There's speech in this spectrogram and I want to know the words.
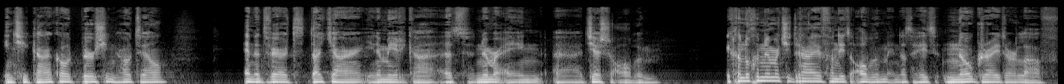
in Chicago, het Pershing Hotel. En het werd dat jaar in Amerika het nummer 1 uh, jazzalbum. Ik ga nog een nummertje draaien van dit album en dat heet No Greater Love.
